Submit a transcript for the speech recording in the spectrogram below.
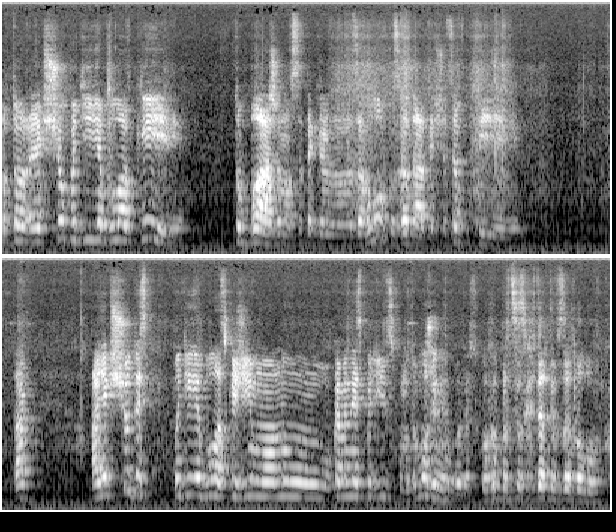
Тобто, якщо подія була в Києві, то бажано все-таки заголовку згадати, що це в Києві. Так? А якщо десь подія була, скажімо, ну, в Кам'янець-Подільському, то може і не обов'язково про це згадати в заголовку.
